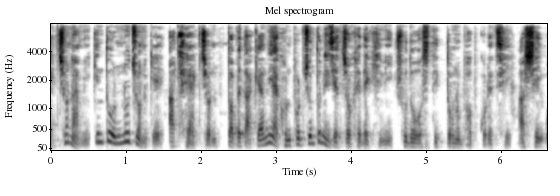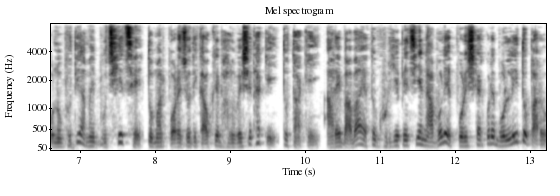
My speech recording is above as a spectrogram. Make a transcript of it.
একজন আমি, কিন্তু অন্যজনকে আছে একজন। তবে তাকে আমি এখন পর্যন্ত নিজের চোখে দেখিনি, শুধু অস্তিত্ব অনুভব করেছি। আর সেই অনুভূতি আমায় বুঝিয়েছে, তোমার পরে যদি কাউকে ভালোবেসে থাকি, তো তাকেই। আরে বাবা, এত ঘুরিয়ে পেঁচিয়ে না বলে পরিষ্কার করে বললেই তো পারো।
